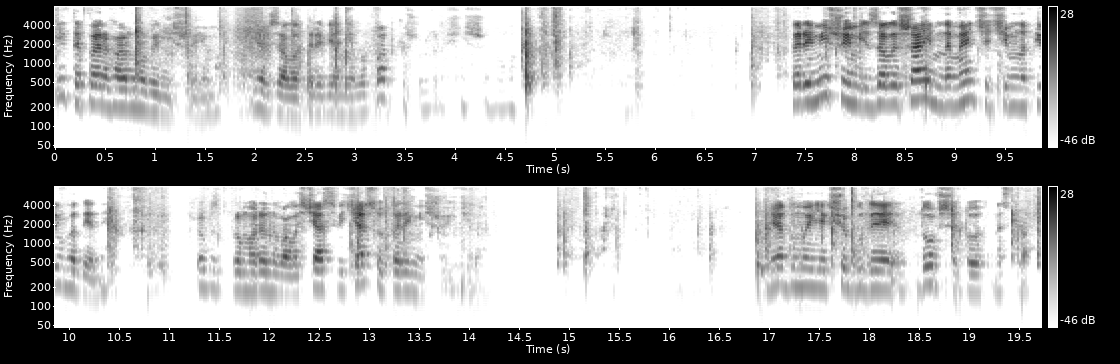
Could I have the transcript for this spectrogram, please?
І тепер гарно вимішуємо. Я взяла дерев'яні лопатки, щоб зручніше було. Перемішуємо і залишаємо не менше, ніж на півгодини, щоб промаринувалося. Час від часу перемішуючи. Я думаю, якщо буде довше, то не страшно.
